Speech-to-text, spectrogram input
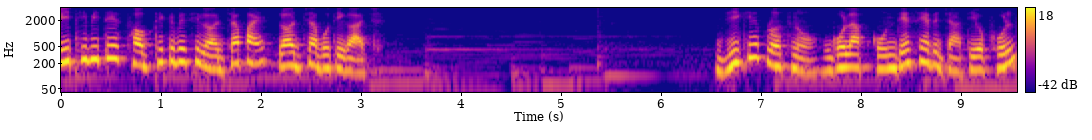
পৃথিবীতে সবথেকে বেশি লজ্জা পায় লজ্জাবতী গাছ? জিকে প্রশ্ন, গোলাপ কোন দেশের জাতীয় ফুল?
